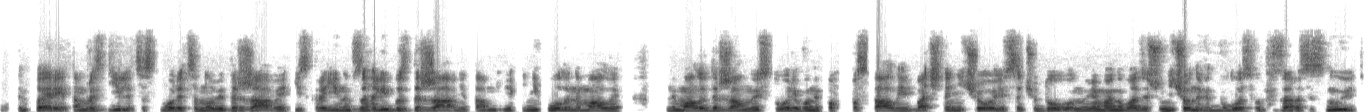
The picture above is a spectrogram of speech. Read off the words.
от, імперії там розділяться, створяться нові держави, якісь країни взагалі бездержавні, там які ніколи не мали не мали державної історії, вони постали. І бачите, нічого, і все чудово. Ну я маю на увазі, що нічого не відбулося, вони зараз існують,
